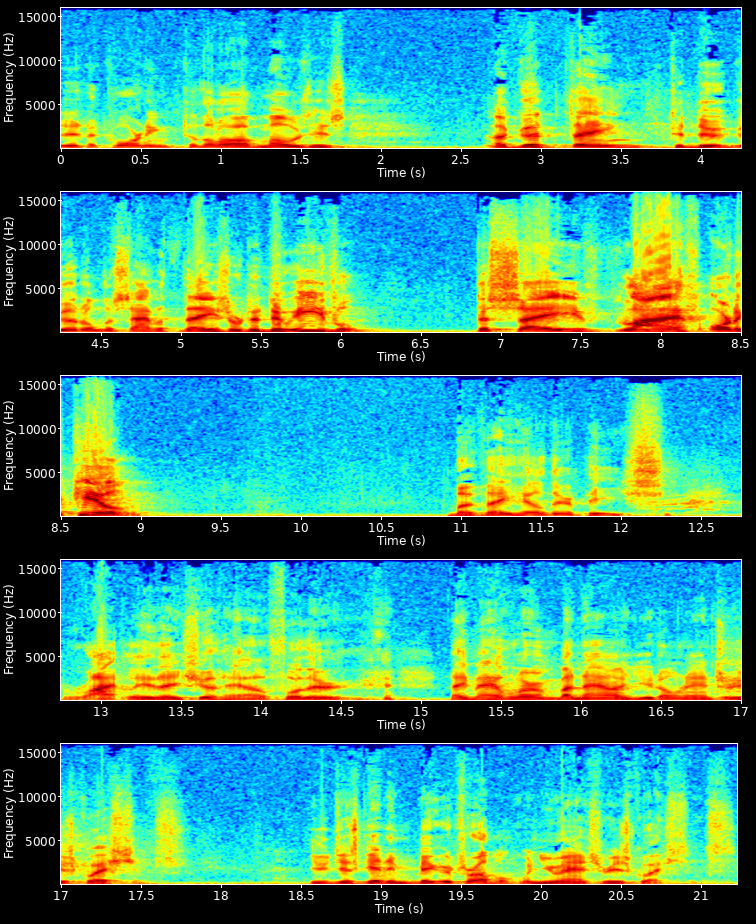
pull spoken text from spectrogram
it according to the law of Moses? a good thing to do good on the Sabbath days or to do evil, to save life or to kill. But they held their peace. Rightly, they should have, for their, they may have learned by now you don't answer his questions. You just get in bigger trouble when you answer his questions.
